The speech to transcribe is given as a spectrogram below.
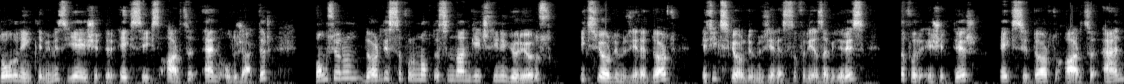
doğru denklemimiz y eşittir eksi x artı n olacaktır. Fonksiyonun 4'e 0 noktasından geçtiğini görüyoruz. x gördüğümüz yere 4, fx gördüğümüz yere 0 yazabiliriz. 0 eşittir eksi 4 artı n.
